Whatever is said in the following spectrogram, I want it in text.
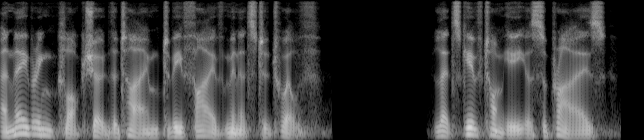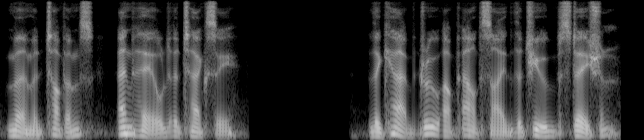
A neighboring clock showed the time to be five minutes to twelve. Let's give Tommy a surprise, murmured Tuppence, and hailed a taxi. The cab drew up outside the tube station.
